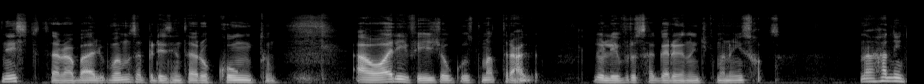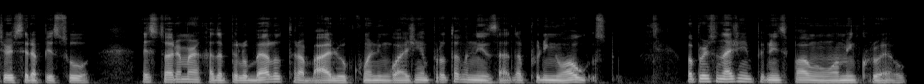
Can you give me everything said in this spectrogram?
Neste trabalho, vamos apresentar o conto A Hora e Vez de Augusto Matraga, do livro Sagrano de Guimarães Rosa. Narrado em terceira pessoa, a história é marcada pelo belo trabalho com a linguagem é protagonizada por Inho Augusto. O personagem principal é um homem cruel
